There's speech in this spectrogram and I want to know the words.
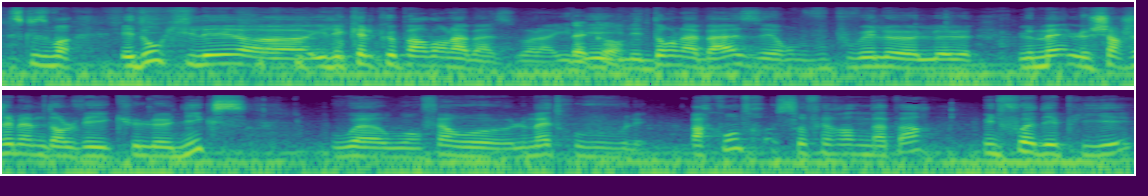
excuse-moi. Et donc, il est, euh, il est quelque part dans la base. Voilà, il, est, D'accord. il est dans la base et on- vous pouvez le, le, le, le charger même dans le véhicule Nix ou, ou en faire le mettre où vous voulez. Par contre, sauf erreur de ma part, une fois déplié,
